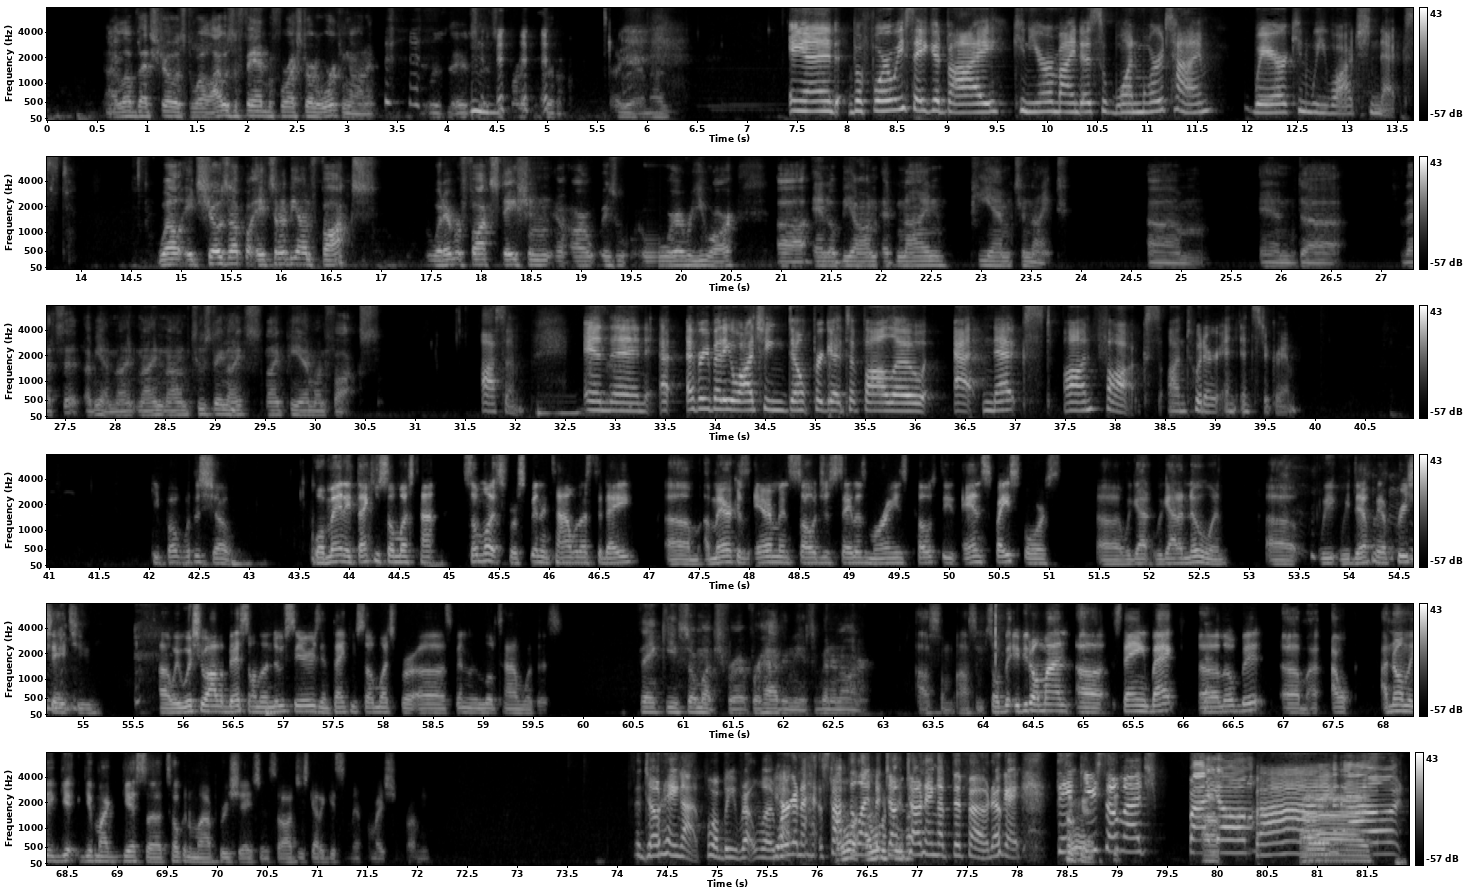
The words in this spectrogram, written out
I love that show as well. I was a fan before I started working on it. It was, it's, it's a wonderful show. Oh, yeah, no, And before we say goodbye, can you remind us one more time where can we watch next? Well, it shows up, it's gonna be on Fox, whatever Fox station are, is wherever you are. Uh, and it'll be on at nine PM tonight. Um, and, uh, that's it. I mean, yeah, nine, nine, on Tuesday nights, nine PM on Fox. Awesome. And then everybody watching, don't forget to follow at Next on Fox on Twitter and Instagram. Keep up with the show. Well, Manny, thank you so much time, so much for spending time with us today. Um, America's Airmen, Soldiers, Sailors, Marines, Coasties, and Space Force. Uh, we got we got a new one. Uh, we we definitely appreciate you. Uh, we wish you all the best on the new series, and thank you so much for uh, spending a little time with us. Thank you so much for, for having me. It's been an honor. Awesome, awesome. So, if you don't mind uh, staying back uh, a little bit, um, I, I I normally get give my guests a token of my appreciation, so I just got to get some information from you. So don't hang up. We'll be re- we're, Yeah. we're gonna stop I the won't- live, but don't hang up. don't hang up the phone. Okay. Thank Okay. you so much. Bye, Uh, y'all. Bye. Bye. Out.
